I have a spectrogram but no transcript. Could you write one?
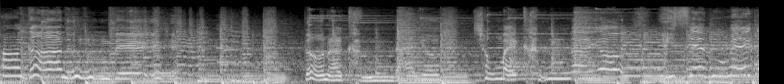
다가는데 떠나간다요? 정말 갔나요? 이젠 내가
